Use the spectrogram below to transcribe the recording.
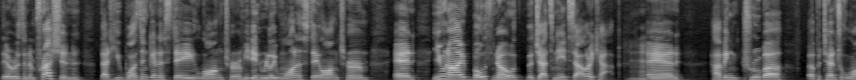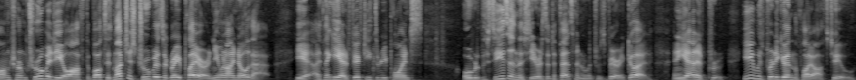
There was an impression that he wasn't going to stay long term. He didn't really want to stay long term. And you and I both know the Jets need salary cap. Mm-hmm. And having Trouba, a potential long term Trouba deal off the books, as much as Trouba is a great player, and you and I know that. He, I think he had 53 points over the season this year as a defenseman, which was very good. And he had a, pr- he was pretty good in the playoffs too.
